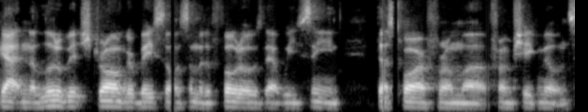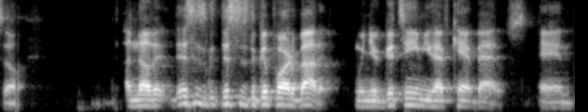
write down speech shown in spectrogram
gotten a little bit stronger based on some of the photos that we've seen thus far from uh, from Shake Milton. So another this is this is the good part about it. When you're a good team, you have camp battles, and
